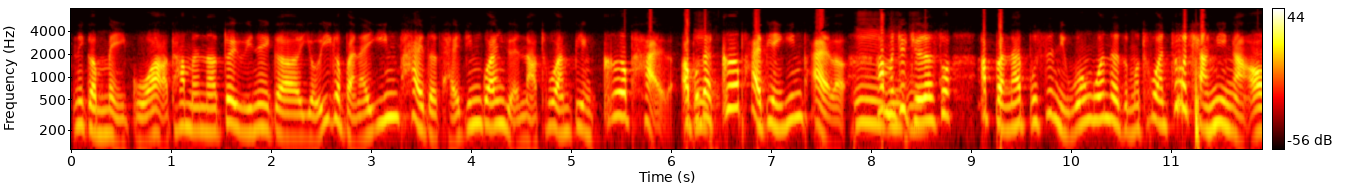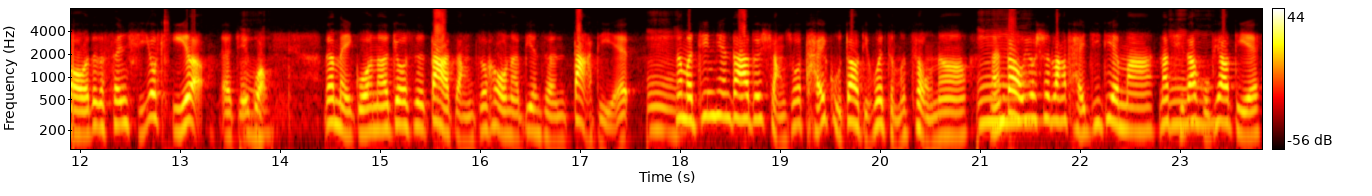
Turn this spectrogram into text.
那个美国啊，他们呢对于那个有一个本来鹰派的财经官员呐，突然变鸽派了啊，不对，鸽派变鹰派了。嗯。他们就觉得说啊，本来不是你温温的，怎么突然这么强？命啊！哦，这个升息又提了，呃，结果那美国呢，就是大涨之后呢，变成大跌。嗯，那么今天大家都想说，台股到底会怎么走呢？难道又是拉台积电吗？那其他股票跌，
